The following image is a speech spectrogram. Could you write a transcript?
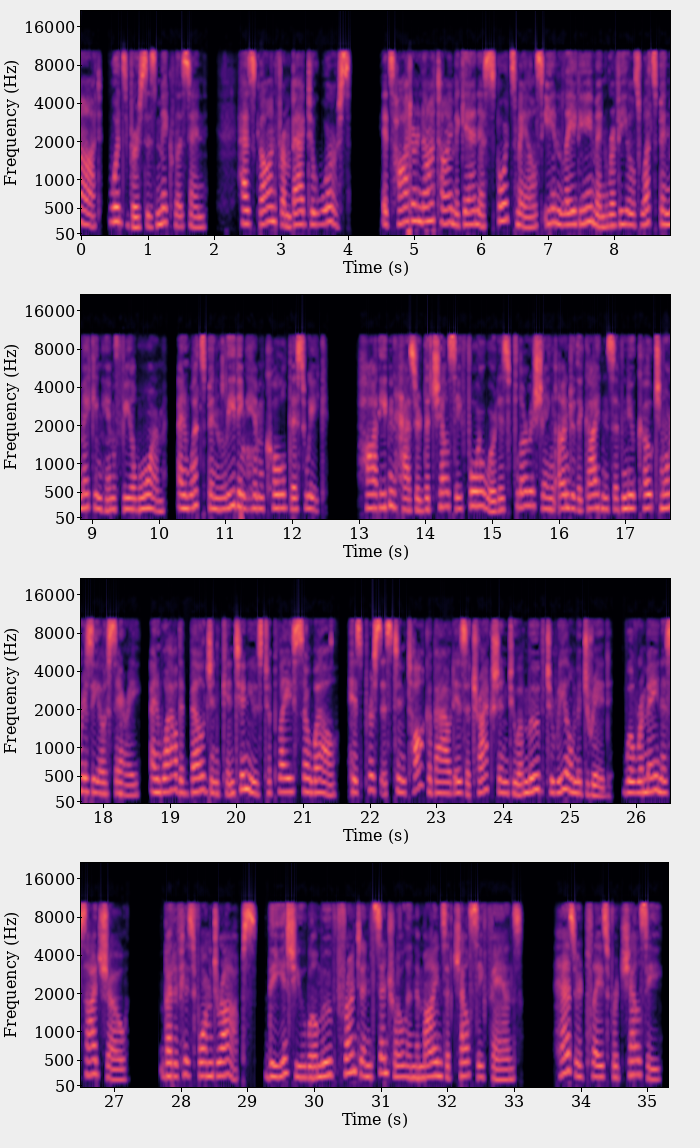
not, Woods vs Mickelson has gone from bad to worse. It's hot or not time again as Sportsmail's Ian Ladyman reveals what's been making him feel warm and what's been leaving him cold this week. Hot Eden Hazard The Chelsea forward is flourishing under the guidance of new coach Maurizio Sarri, and while the Belgian continues to play so well, his persistent talk about his attraction to a move to Real Madrid will remain a sideshow. But if his form drops, the issue will move front and central in the minds of Chelsea fans. Hazard plays for Chelsea.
